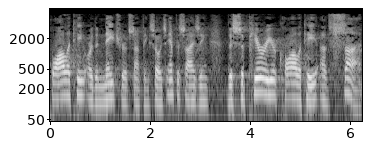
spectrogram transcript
quality or the nature of something. So it's emphasizing the superior quality of Son.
